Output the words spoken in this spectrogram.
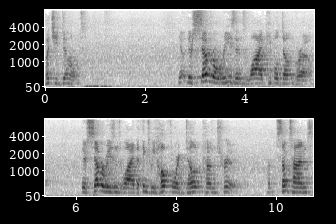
but you don't. You know, there's several reasons why people don't grow. There's several reasons why the things we hope for don't come true. Um, sometimes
